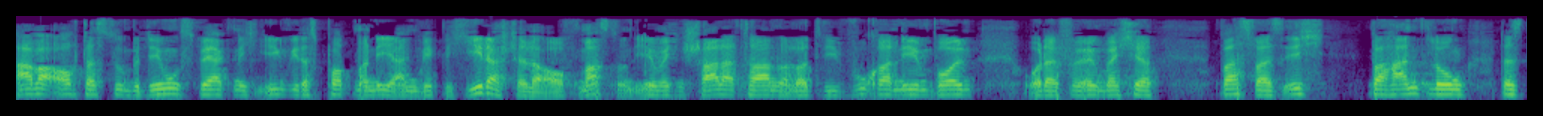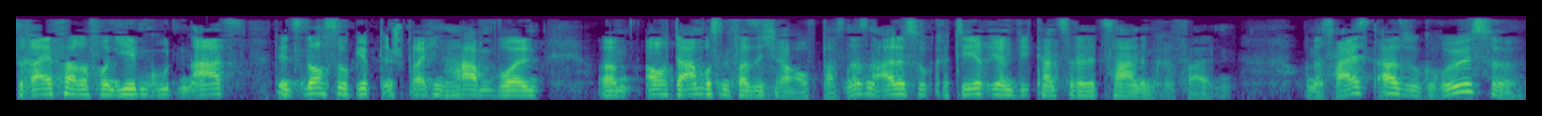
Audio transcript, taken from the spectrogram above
aber auch, dass du im Bedingungswerk nicht irgendwie das Portemonnaie an wirklich jeder Stelle aufmachst und irgendwelchen Scharlatanen oder Leute, die Wucher nehmen wollen oder für irgendwelche, was weiß ich, Behandlung, das Dreifache von jedem guten Arzt, den es noch so gibt, entsprechend haben wollen. Ähm, auch da muss ein Versicherer aufpassen. Das sind alles so Kriterien, wie kannst du deine Zahlen im Griff halten. Und das heißt also, Größe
